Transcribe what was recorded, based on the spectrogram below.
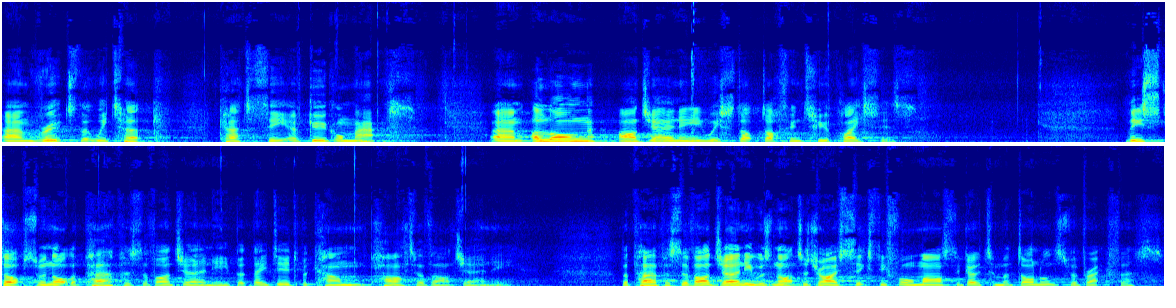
um, route that we took, courtesy of Google Maps. Um, along our journey, we stopped off in two places. These stops were not the purpose of our journey, but they did become part of our journey. The purpose of our journey was not to drive 64 miles to go to McDonald's for breakfast,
